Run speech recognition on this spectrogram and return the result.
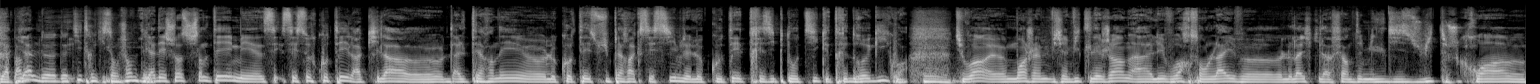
Il y a pas Il y a- mal de, de titres qui sont chantés. Il y a des choses chantées, mais c'est ce côté-là qu'il a euh, d'alterner euh, le côté super accessible et le côté très hypnotique et très druggy, quoi. Mmh. Tu vois, euh, moi j'inv- j'invite les gens à aller voir son live, le live qu'il a fait en 2018, je crois,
